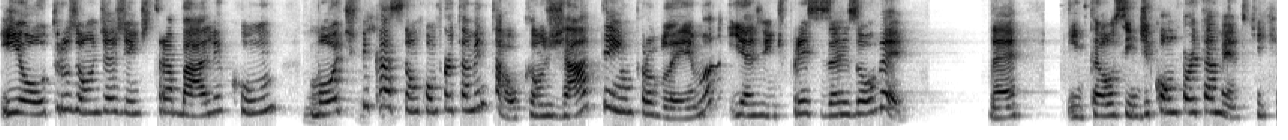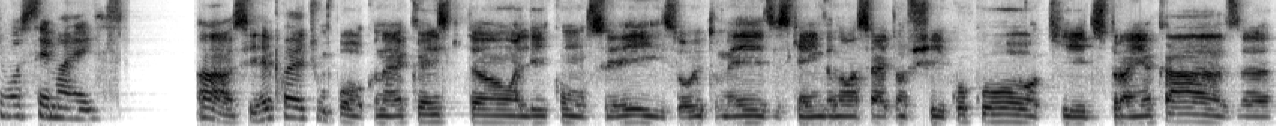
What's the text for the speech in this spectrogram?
e outros onde a gente trabalha com modificação comportamental. O cão já tem um problema e a gente precisa resolver, né? Então, assim, de comportamento, o que, que você mais. Ah, se repete um pouco, né? Cães que estão ali com seis, oito meses, que ainda não acertam xixi cocô, que destroem a casa,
